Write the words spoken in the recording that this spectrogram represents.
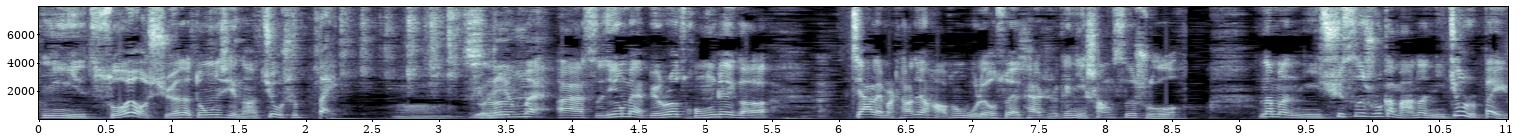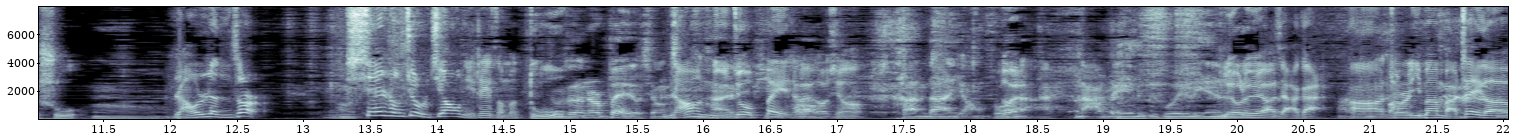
你所有学的东西呢就是背，哦，死记硬背。哎，死记硬背。比如说从这个家里面条件好，从五六岁开始给你上私塾，那么你去私塾干嘛呢？你就是背书，嗯，然后认字儿。先生就是教你这怎么读就读，在那儿背就行，然后你就背下来都行。行。看淡养佛奶，纳美铝龟林。柳绿要甲盖啊，就是一般把这个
